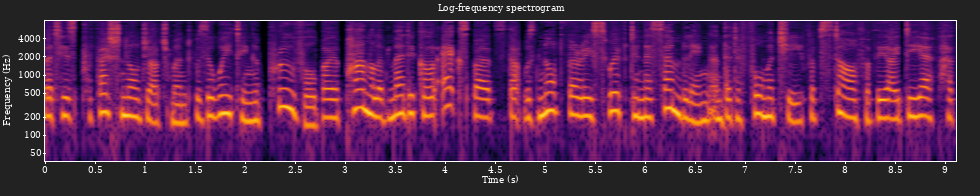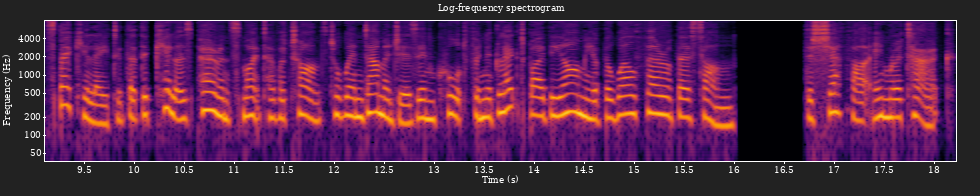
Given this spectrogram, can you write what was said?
but his professional judgment was awaiting approval by a panel of medical experts that was not very swift in assembling and that a former chief of staff of the IDF had speculated that the killer's parents might have a chance to win damages in court for neglect by the army of the welfare of their son. The Shefa-Amr attack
